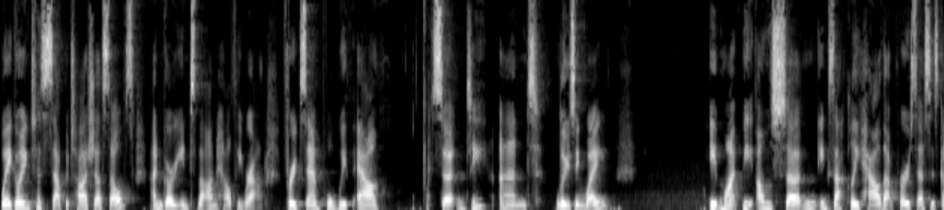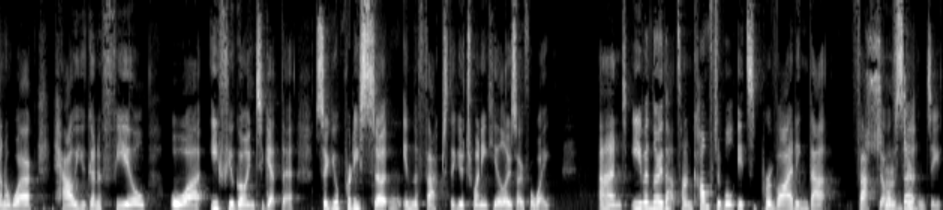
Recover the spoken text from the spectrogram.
we're going to sabotage ourselves and go into the unhealthy route. For example, with our certainty and losing weight, it might be uncertain exactly how that process is going to work, how you're going to feel, or if you're going to get there. So you're pretty certain in the fact that you're 20 kilos overweight. And even though that's uncomfortable, it's providing that factor of Certainty. certainty.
